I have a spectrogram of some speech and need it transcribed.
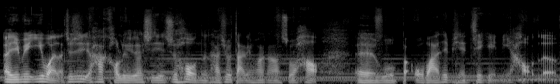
呃，也没有一晚了，就是他考虑一段时间之后呢，他就打电话跟他说：“好，呃，我把我把这笔钱借给你好了。”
